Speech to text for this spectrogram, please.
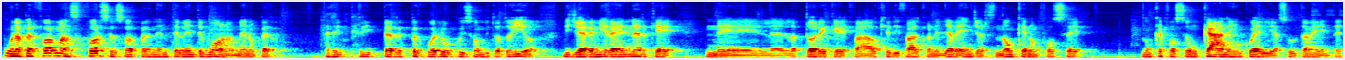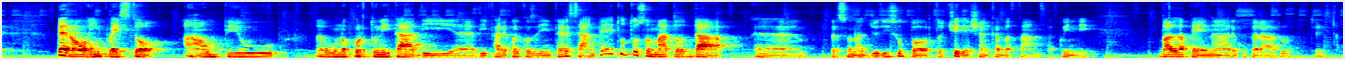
una performance forse sorprendentemente buona, almeno per, per, per, per quello a cui sono abituato io, di Jeremy Renner, che l'attore che fa Occhio di Falco negli Avengers, non che non fosse, non che fosse un cane in quelli assolutamente, però in questo ha un più eh, un'opportunità di, eh, di, fare qualcosa di interessante e tutto sommato da eh, personaggio di supporto ci riesce anche abbastanza, quindi vale la pena recuperarlo. Certo.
